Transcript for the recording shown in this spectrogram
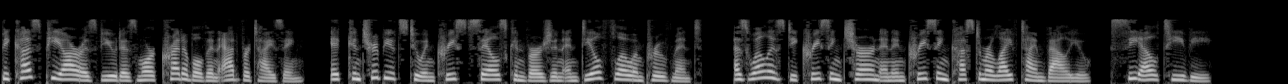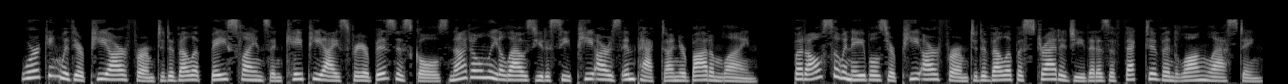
Because PR is viewed as more credible than advertising, it contributes to increased sales conversion and deal flow improvement, as well as decreasing churn and increasing customer lifetime value, CLTV. Working with your PR firm to develop baselines and KPIs for your business goals not only allows you to see PR's impact on your bottom line, but also enables your PR firm to develop a strategy that is effective and long-lasting.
